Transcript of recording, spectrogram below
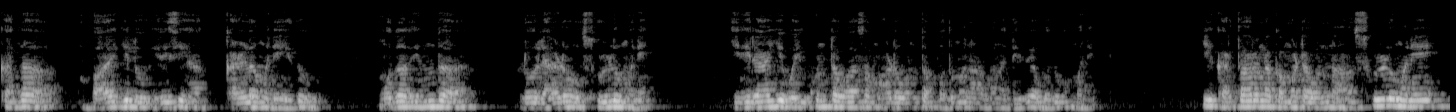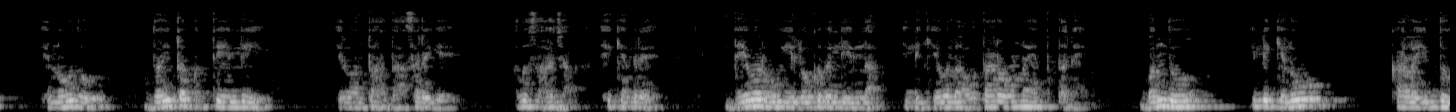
ಕದ ಬಾಗಿಲು ಇರಿಸಿ ಕಳ್ಳ ಮನೆ ಇದು. ಮೊದಲಿಂದ ಲೋಲ್ಯಾಡೋ ಸುಳ್ಳು ಮನೆ. ಇದಿರಾಗಿ ವೈಕುಂಠವಾಸ ಮಾಡುವಂತ ಪದ್ಮನಾಭನ ದಿವ್ಯ ಬದುಕು ಮನೆ. ಈ ಕರ್ತಾರನ ಕಮ್ಮಟವನ್ನ ಸುಳ್ಳು ಮನೆ ಎನ್ನುವುದು ದ್ವೈತ ಭಕ್ತಿಯಲ್ಲಿ ಇರುವಂತಹ ದಾಸರಿಗೆ ಅದು ಸಹಜ. ಏಕೆಂದ್ರೆ ದೇವರು ಈ ಲೋಕದಲ್ಲಿ ಇಲ್ಲ. ಇಲ್ಲಿ ಕೇವಲ ಅವತಾರವನ್ನು ಎತ್ತುತ್ತಾನೆ. ಬಂದು ಇಲ್ಲಿ ಕೆಲವು ಕಾಲ ಇದ್ದು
